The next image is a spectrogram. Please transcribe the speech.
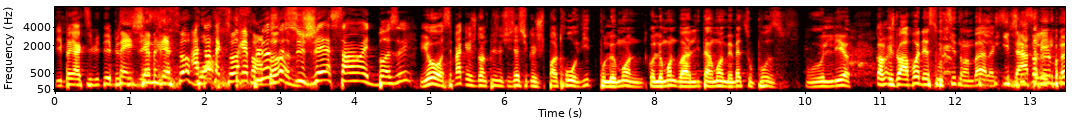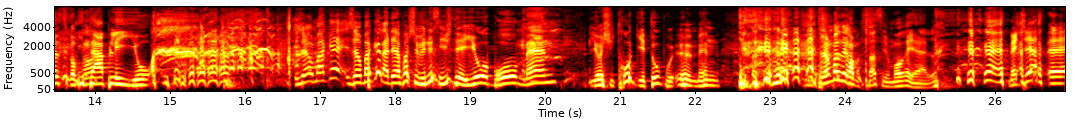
hyperactivité. Plus Ben, j'aimerais ça voir Attends, fait que tu ça ferais sans plus de buzz. sujets sans être buzzé? Yo, c'est pas que je donne plus de sujets, c'est que je parle trop vite pour le monde. Que le monde doit littéralement me mettre sous pause pour lire. Comme je dois avoir des sous-titres en bas. Là, Il t'a appelé, appelé yo. J'ai remarqué, j'ai remarqué la dernière fois que je suis venu, c'est juste des yo, bro, man. Yo, je suis trop ghetto pour eux, man. Là, moi, c'est comme, ça, c'est Montréal. Mais Jeff, euh,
